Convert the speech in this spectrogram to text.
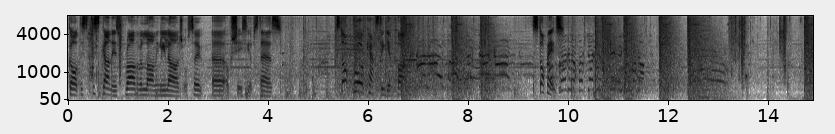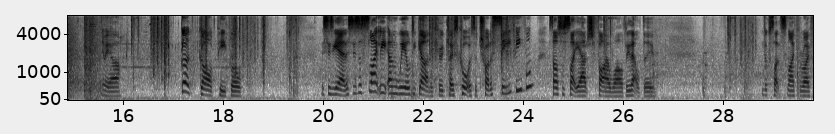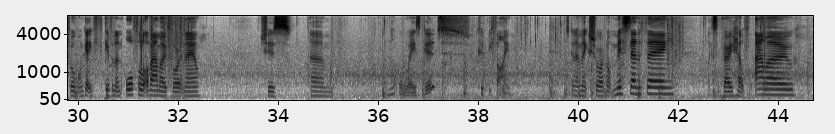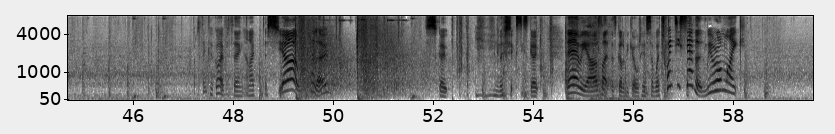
God, this, this gun is rather alarmingly large. Also, uh, oh shit, is he upstairs? Stop broadcasting, you fuck! Stop it! Here we are. Good God, people. This is, yeah, this is a slightly unwieldy gun if you're in close quarters to try to see people. So just like, yeah, I'll just fire wildly, that'll do. Looks like sniper rifle. I'm getting given an awful lot of ammo for it now. Which is um, not always good. Could be fine. Just gonna make sure I've not missed anything. Like some very helpful ammo. But I I got everything, and I yo, hello. Scope, no 60 scope. There we are. It's like there's got to be gold here somewhere. 27. We were on like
